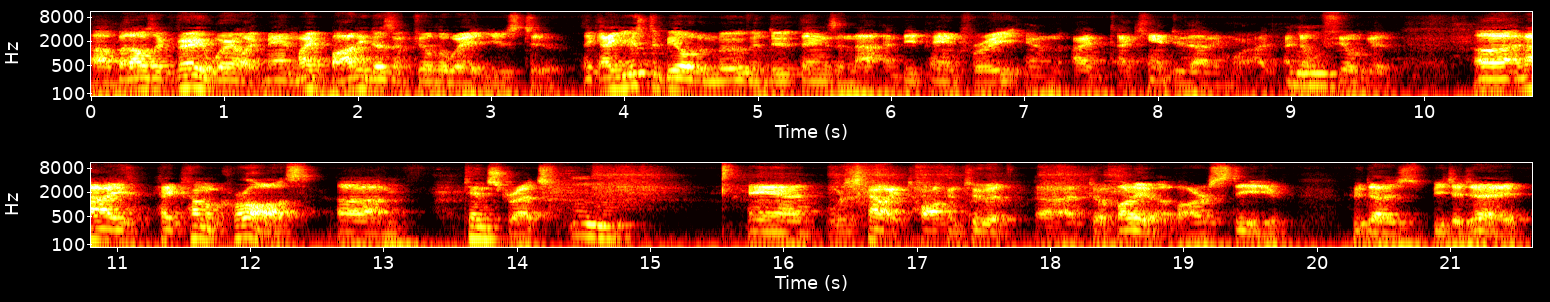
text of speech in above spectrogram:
Uh, but I was like very aware, like man, my body doesn't feel the way it used to. Like I used to be able to move and do things and not and be pain free, and I, I can't do that anymore. I, I don't feel good. Uh, and I had come across um, Kinstretch, and we're just kind of like talking to it uh, to a buddy of ours, Steve, who does BJJ.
